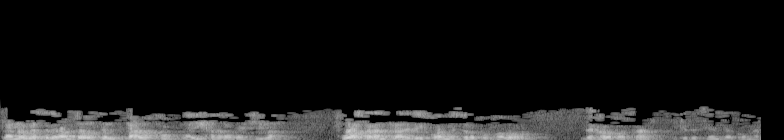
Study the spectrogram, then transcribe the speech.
La novia se levantó desde el palco, la hija de la regiva, fue hasta la entrada y le dijo al mesero, por favor, déjalo pasar y que se siente a comer.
